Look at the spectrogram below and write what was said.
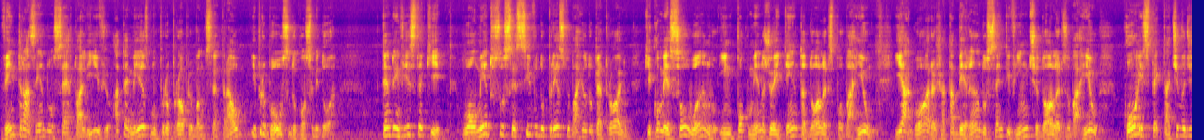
vem trazendo um certo alívio até mesmo para o próprio Banco Central e para o bolso do consumidor. Tendo em vista que o aumento sucessivo do preço do barril do petróleo, que começou o ano em pouco menos de 80 dólares por barril e agora já está beirando 120 dólares o barril, com a expectativa de,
